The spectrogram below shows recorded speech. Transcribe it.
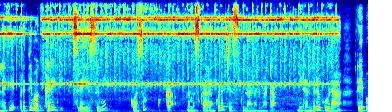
అలాగే ప్రతి ఒక్కరికి శ్రేయస్సుని కోసం ఒక్క నమస్కారం కూడా చేసుకున్నాను అనమాట మీరందరూ కూడా రేపు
